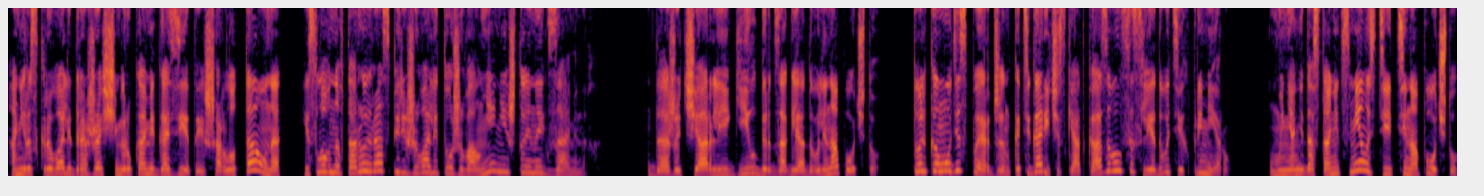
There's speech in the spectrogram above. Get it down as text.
они раскрывали дрожащими руками газеты из Шарлоттауна и словно второй раз переживали то же волнение, что и на экзаменах. Даже Чарли и Гилберт заглядывали на почту. Только Муди Сперджин категорически отказывался следовать их примеру. «У меня не достанет смелости идти на почту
